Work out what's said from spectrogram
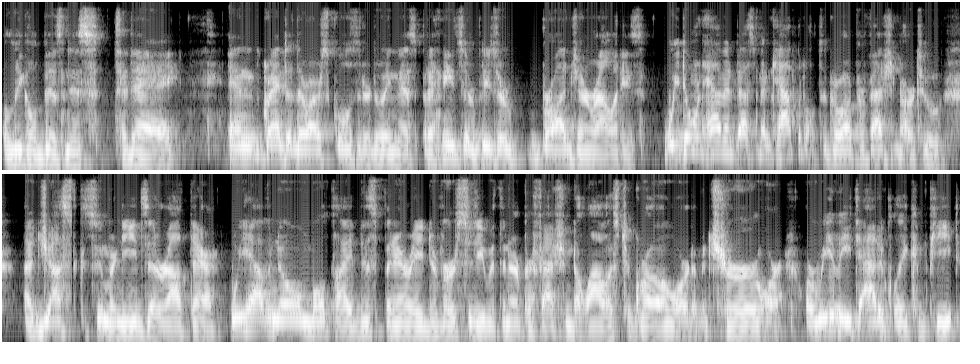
a legal business today. And granted, there are schools that are doing this, but I think these are, these are broad generalities. We don't have investment capital to grow our profession or to adjust consumer needs that are out there. We have no multidisciplinary diversity within our profession to allow us to grow or to mature or, or really to adequately compete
